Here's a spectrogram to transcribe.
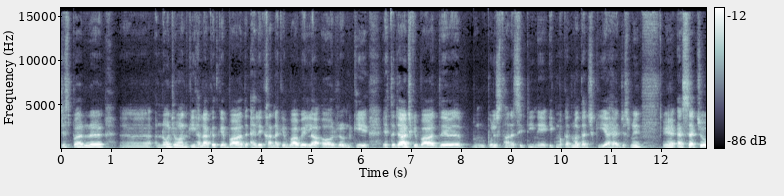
जिस पर नौजवान की हलाकत के बाद, अहल खाना के वावेला और उनके एहतजाज के बाद पुलिस थाना सिटी ने एक मुकदमा दर्ज किया है, जिसमें एस एच ओ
